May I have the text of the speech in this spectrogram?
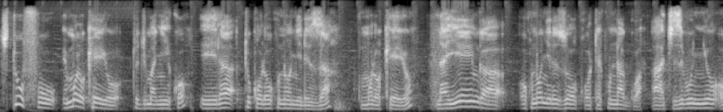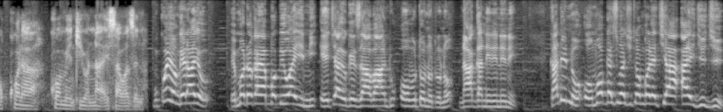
Kituufu emmoloka eyo tugimanyiiko era tukola okunoonyereza ku mmoloka eyo naye nga okunoonyereza okwo tekunaggwa. Ah, kizibu nnyo okukola komenti yonna essaawa zino. Mu kweyongerayo emmotoka ya bobi wine ekyayogeza abantu obutonotono n'aganenenene kati nno omwogezi w'ekitongole kya igg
